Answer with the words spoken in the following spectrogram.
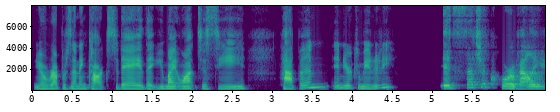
you know representing cox today that you might want to see happen in your community? It's such a core value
